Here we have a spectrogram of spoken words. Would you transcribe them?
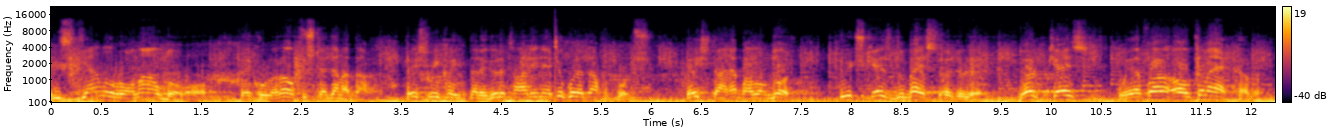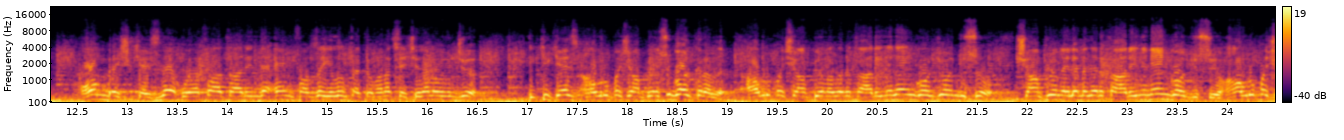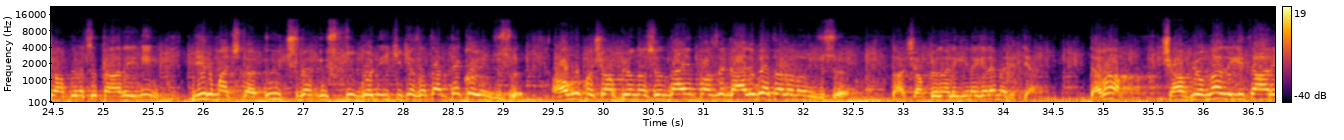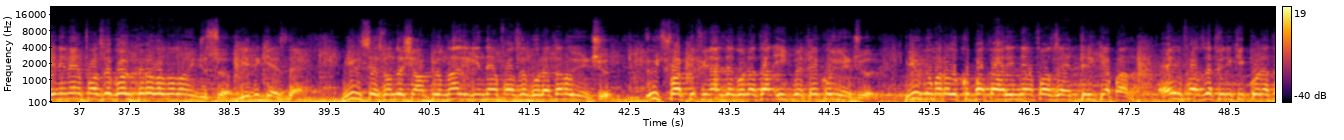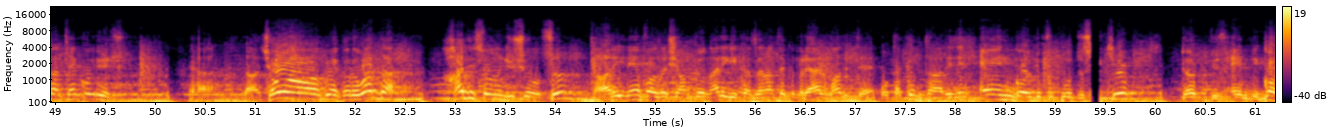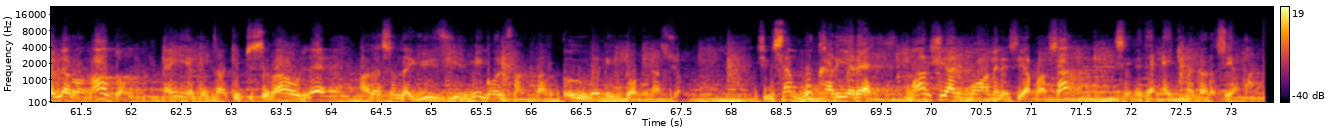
Cristiano Ronaldo o. Rekorları alt üst eden adam. Resmi kayıtlara göre tarihin en çok gol atan futbolcusu. 5 tane Ballon d'Or. 3 kez The Best ödülü. 4 kez UEFA altın ayakkabı. 15 kez de UEFA tarihinde en fazla yılın takımına seçilen oyuncu. 2 kez Avrupa Şampiyonası gol kralı. Avrupa Şampiyonaları tarihinin en golcü oyuncusu. Şampiyon elemeleri tarihinin en golcüsü. Avrupa Şampiyonası tarihinin bir maçta 3 ve üstü golü 2 kez atan tek oyuncusu. Avrupa Şampiyonası'nda en fazla galibiyet alan oyuncusu. Daha Şampiyonlar Ligi'ne gelemedik ya. Devam. Şampiyonlar Ligi tarihinin en fazla gol kralı olan oyuncusu. 7 kez de. Bir sezonda Şampiyonlar Ligi'nde en fazla gol atan oyuncu. 3 farklı finalde gol atan ilk ve tek oyuncu. Bir numaralı kupa tarihinde en fazla hat-trick yapan, en fazla frikik gol atan tek oyuncu. Ya, daha çok rekoru var da hadi sonuncu şu olsun. Tarihin en fazla Şampiyonlar Ligi kazanan takım Real Madrid'de o takım tarihinin en golcü futbolcusu kim? 450 golle Ronaldo. En yakın takipçisi Raul ile arasında 120 gol fark var. Öyle bir dominasyon. Şimdi sen bu kariyere Martial muamelesi yaparsan seni de ekmek arası yapar.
